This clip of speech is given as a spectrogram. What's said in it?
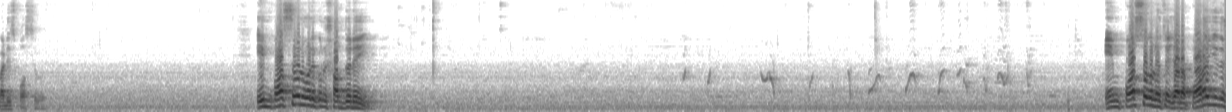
বাট ইজ পসিবল ইম্পসিবল বলে কোনো শব্দ নেই। ইম্পসিবল হচ্ছে যারা পরাজিত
